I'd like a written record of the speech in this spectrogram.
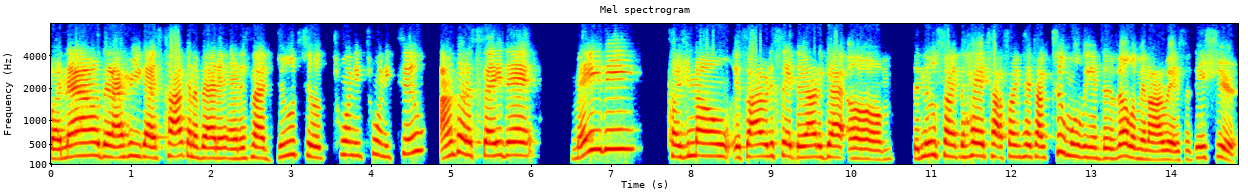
But now that I hear you guys talking about it and it's not due till 2022, I'm to say that maybe because you know it's already said they already got um the new Sonic the Hedgehog, Sonic the Hedgehog 2 movie in development already for this year.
